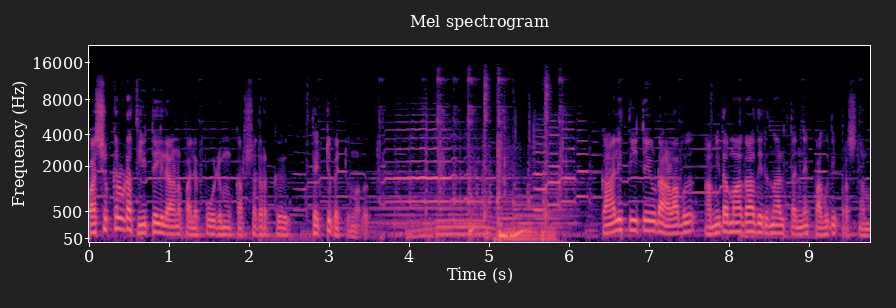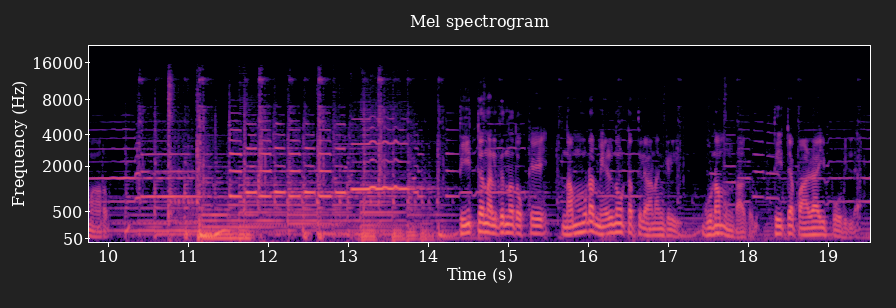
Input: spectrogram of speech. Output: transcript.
പശുക്കളുടെ തീറ്റയിലാണ് പലപ്പോഴും കർഷകർക്ക് തെറ്റുപറ്റുന്നത്. കാലിത്തീറ്റയുടെ അളവ് അമിതമാകാതിരുന്നാൽ തന്നെ പകുതി പ്രശ്നം മാറും. തീറ്റ നൽകുന്നതൊക്കെ നമ്മുടെ മേൽനോട്ടത്തിലാണെങ്കിൽ ഗുണമുണ്ടാകും. തീറ്റ പാഴായി പോവില്ല.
